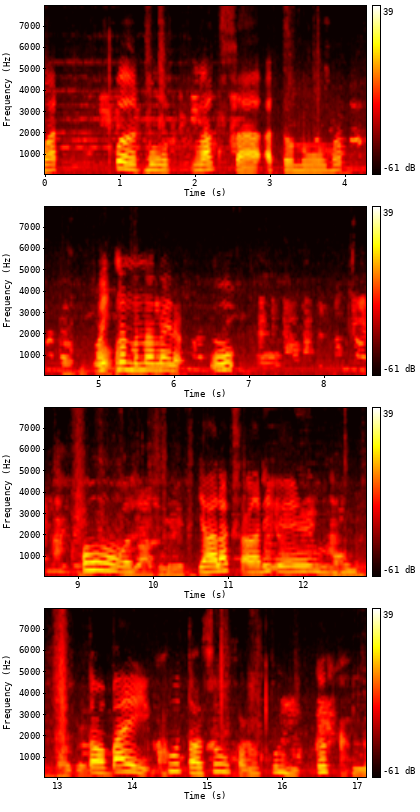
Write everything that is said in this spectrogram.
มัติ เปิดโหมดรักษาอัตโนมัติ เฮ้ย นั่นมันอะไรน่ะ โอ้ โอ้ยารนยารักษานี่เอง ต่อไปคู่ต่อสู้ของคุณก็คือ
